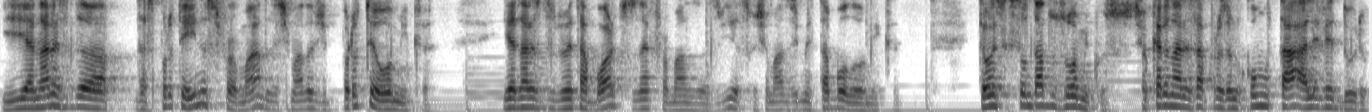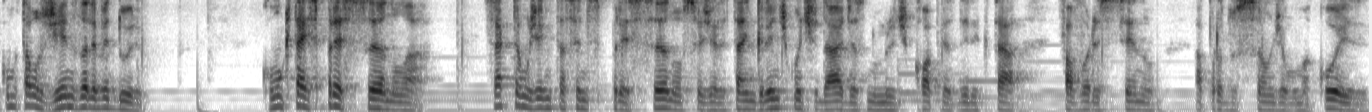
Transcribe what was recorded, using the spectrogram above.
E a análise da, das proteínas formadas é chamada de proteômica. E a análise dos metabólitos né, formados nas vias são chamadas de metabolômica. Então, esses são dados ômicos. Se eu quero analisar, por exemplo, como está a levedura, como estão tá os genes da levedura, como que está expressando lá, Será que tem um gene que está sendo expressando, ou seja, ele está em grande quantidade, o número de cópias dele que está favorecendo a produção de alguma coisa?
